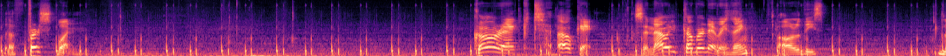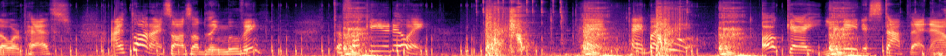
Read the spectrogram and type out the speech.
The first one. Correct. Okay. So now we've covered everything. All of these lower paths. I thought I saw something moving. The fuck are you doing? Hey, hey, buddy. Okay, you need to stop that now.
